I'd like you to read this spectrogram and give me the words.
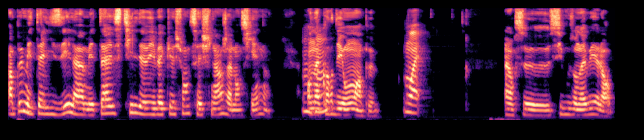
un peu métallisées, là, métal style évacuation de sèche-linge à l'ancienne, en Mhm. accordéon un peu. Ouais. Alors ce, si vous en avez, alors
